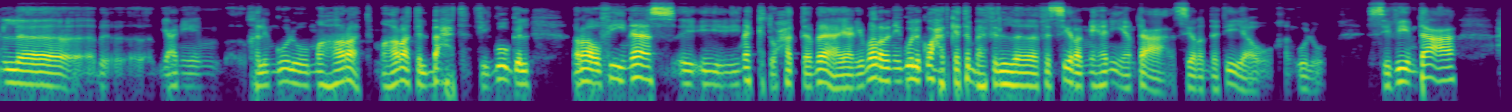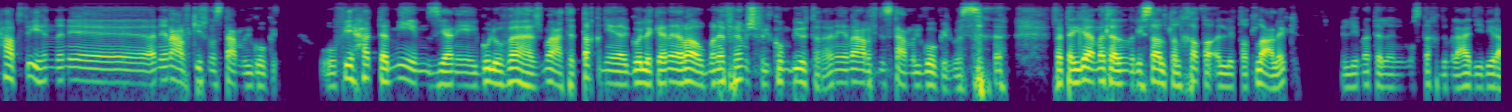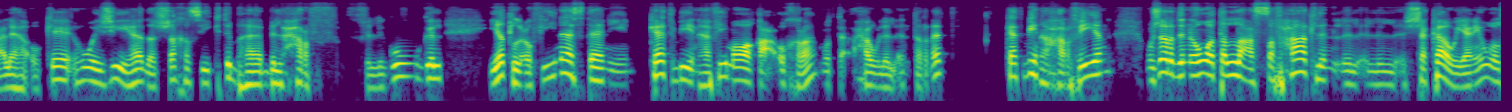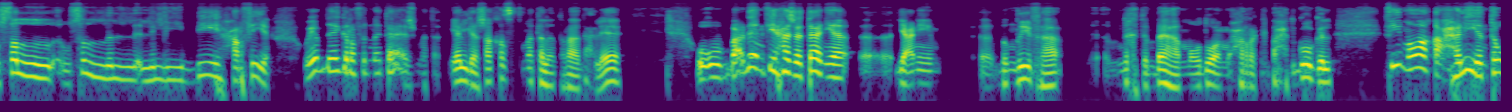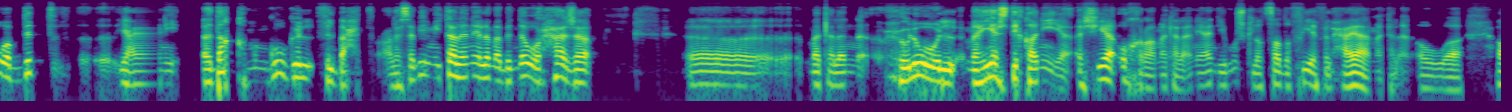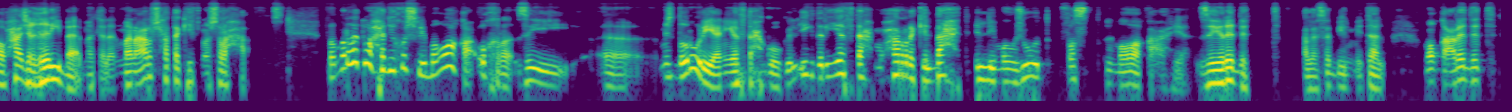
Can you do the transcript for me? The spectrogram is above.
يعني خلينا نقولوا مهارات مهارات البحث في جوجل. راهو في ناس ينكتوا حتى بها. يعني مرة يقول لك واحد كتبها في في السيرة المهنية متاعها السيرة الذاتية أو خلينا نقولوا ال CV متاعها حاط فيه انني أني نعرف كيف نستعمل جوجل. وفي حتى memes يعني يقولوا فيها جماعة التقنية يقول لك أنا راو ما نفهمش في الكمبيوتر أنا نعرف نستعمل جوجل بس. فتلقاه مثلا رسالة الخطأ اللي تطلع لك اللي مثلا المستخدم العادي يدير عليها okay هو يجي هذا الشخص يكتبها بالحرف. في الجوجل يطلعوا في ناس ثانيين كاتبينها في مواقع أخرى حول الإنترنت كاتبينها حرفيا مجرد إنه هو طلع الصفحات للشكاوي يعني هو وصل وصل للي يبيه حرفيا ويبدأ يقرأ في النتائج مثلا يلقى شخص مثلا راد عليه. وبعدين في حاجة ثانية يعني بنضيفها نختم بها موضوع محرك البحث جوجل. في مواقع حاليا تو بدت يعني ادق من جوجل في البحث. على سبيل المثال أنا لما بندور حاجة مثلا حلول ما هيش تقنيه أشياء أخرى مثلا أنا عندي مشكلة تصادف فيها في الحياة مثلا أو أو حاجة غريبة مثلا ما نعرفش حتى كيف نشرحها. فمرات واحد يخش لمواقع أخرى زي آه، مش ضروري يعني يفتح جوجل يقدر يفتح محرك البحث اللي موجود في وسط المواقع هي زي Reddit على سبيل المثال. موقع Reddit آه،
